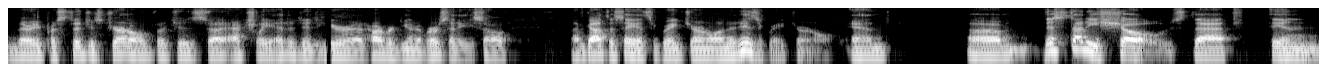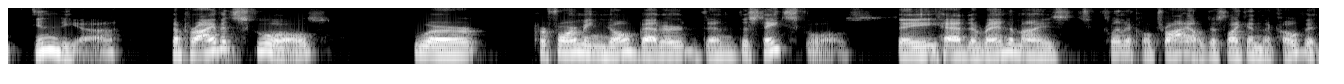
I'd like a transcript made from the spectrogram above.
very prestigious journal, which is uh, actually edited here at Harvard University. So I've got to say it's a great journal, and it is a great journal. And um, this study shows that in India, the private schools were performing no better than the state schools. They had the randomized clinical trial, just like in the COVID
